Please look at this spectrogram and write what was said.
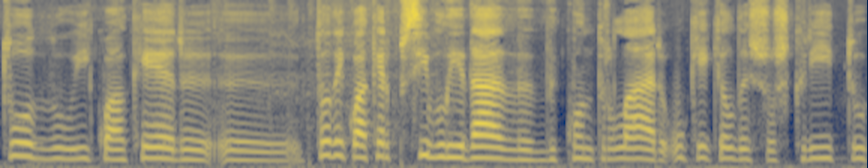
todo e qualquer, uh, toda e qualquer possibilidade de controlar o que é que ele deixou escrito,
